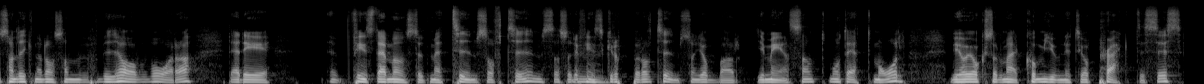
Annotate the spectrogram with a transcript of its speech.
som liknar de som vi har våra, där det är, eh, finns det här mönstret med teams of teams, alltså det Mm. finns grupper av teams som jobbar gemensamt mot ett mål. Vi har ju också de här community of practices,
